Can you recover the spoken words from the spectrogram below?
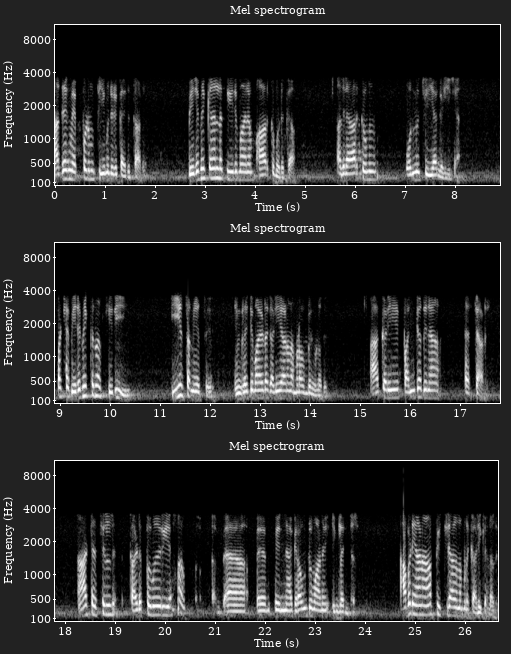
അദ്ദേഹം എപ്പോഴും ടീമിന്റെ ഒരു കരുത്താണ്. വിരമിക്കാനുള്ള തീരുമാനം ആർക്കും എടുക്കാം. അതിലാർക്കും ഒന്നും ചെയ്യാൻ കഴിയില്ല. പക്ഷെ വിരമിക്കുന്ന സ്ഥിതി ഈ സമയത്ത് ഇംഗ്ലണ്ടുമായുടെ കളിയാണ് നമ്മുടെ മുമ്പിലുള്ളത്. ആ കളി പഞ്ചദിന ടെസ്റ്റാണ് ആ ടെസ്റ്റിൽ കടുപ്പമേറിയ പിന്നെ ഗ്രൗണ്ടുമാണ് ഇംഗ്ലണ്ട്. അവിടെയാണ് ആ പിച്ചിലാണ് നമ്മൾ കളിക്കേണ്ടത്.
